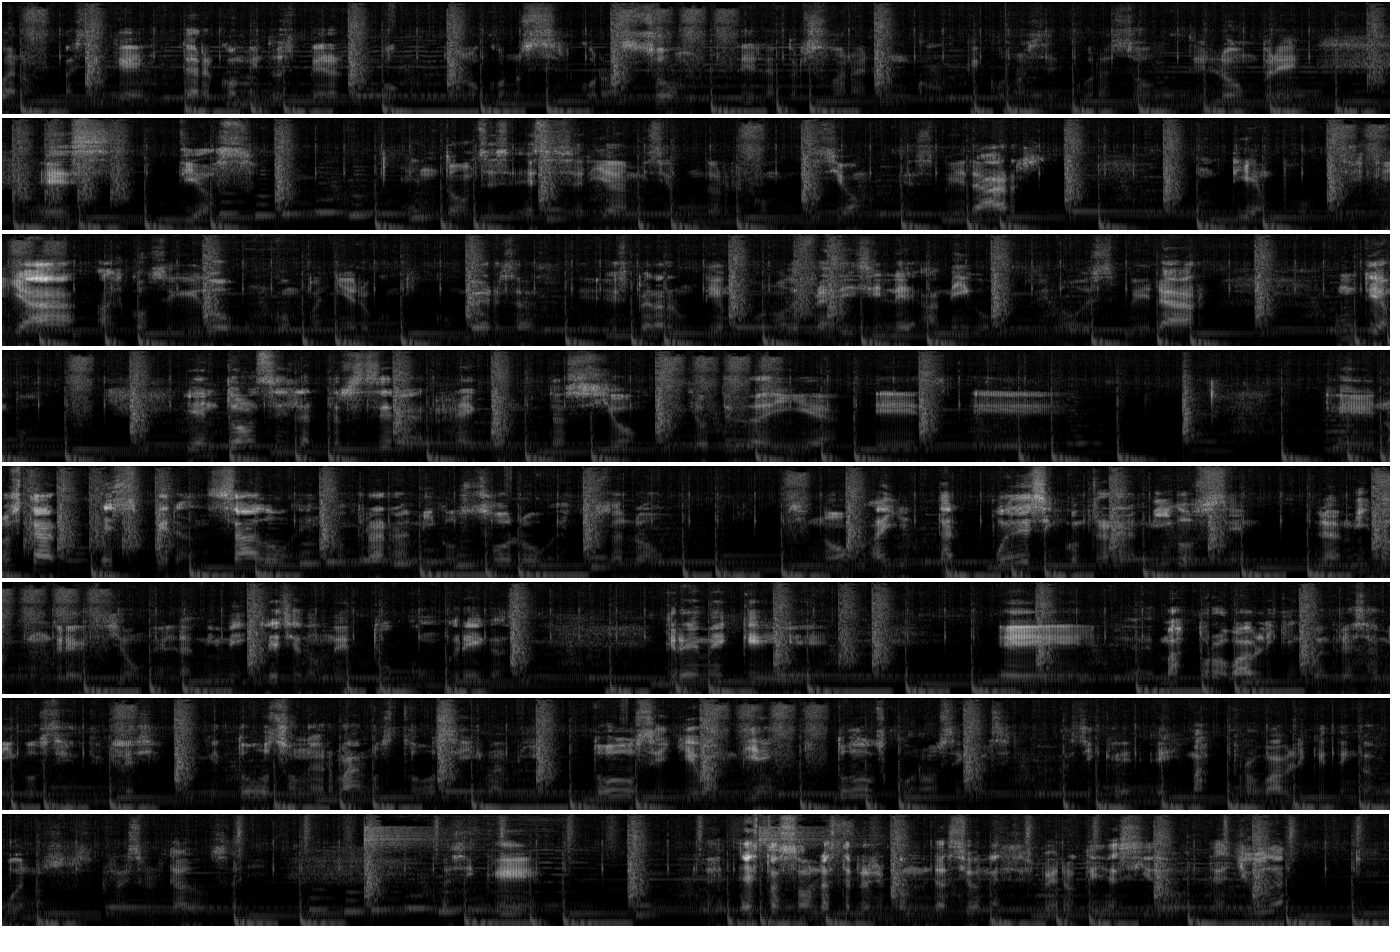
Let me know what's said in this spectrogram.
bueno, así que te recomiendo esperar un poco. Tú no conoces el corazón de la persona, el que conoce el corazón del hombre es Dios. Entonces esa sería mi segunda recomendación, esperar un tiempo, si es que ya has conseguido un compañero con quien conversas, eh, esperar un tiempo, no de frente decirle amigo, sino esperar un tiempo. Y entonces la tercera recomendación que yo te daría es eh, que no estar esperanzado en encontrar amigos solo en tu salón, sino hay, tal, puedes encontrar amigos en la misma congregación, en la misma iglesia donde tú congregas. Créeme que eh, es más probable que encuentres amigos en tu iglesia, porque todos son hermanos, todos se llevan bien, todos se llevan bien todos conocen al Señor. Así que es más probable que tengas buenos resultados ahí. Así que eh, estas son las tres recomendaciones, espero que haya sido de ayuda.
